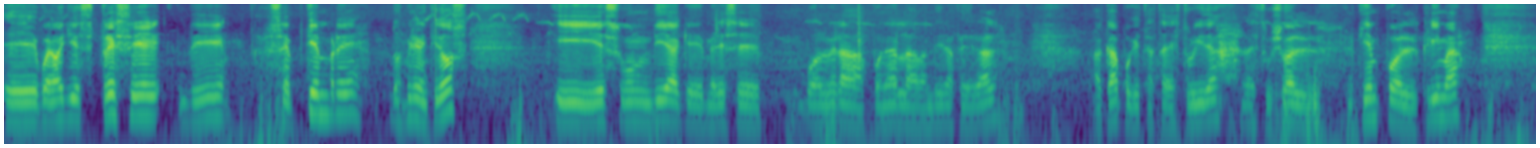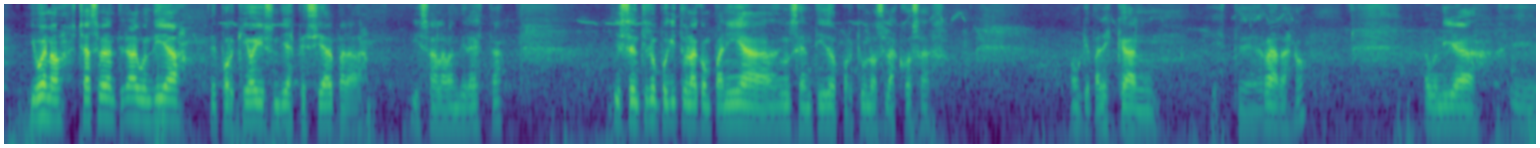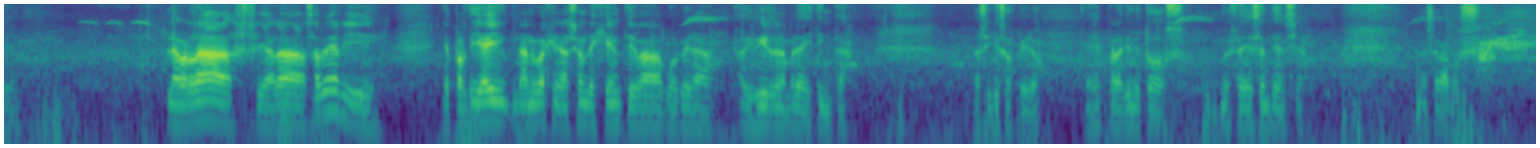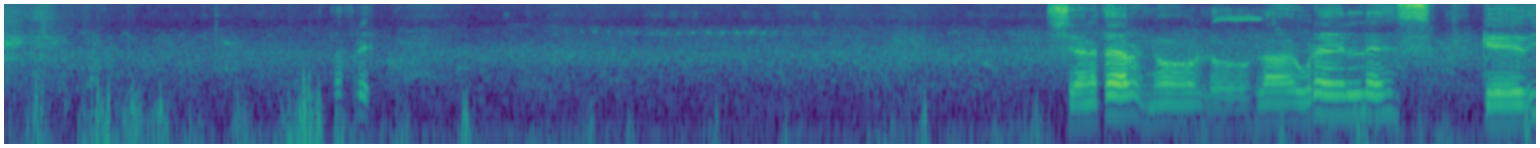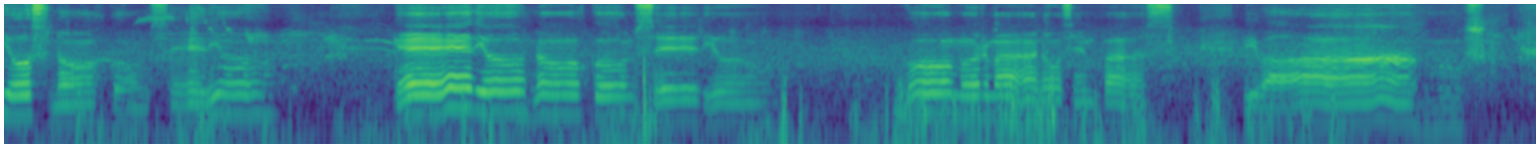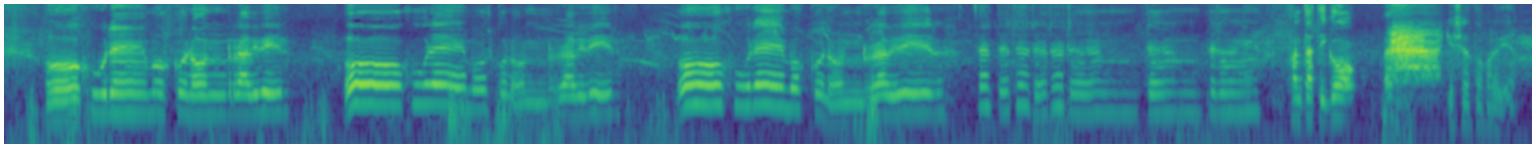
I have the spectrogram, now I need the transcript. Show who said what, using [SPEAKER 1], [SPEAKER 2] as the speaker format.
[SPEAKER 1] Eh, bueno, hoy es 13 de septiembre 2022 y es un día que merece volver a poner la bandera federal acá porque esta está destruida, la destruyó el, tiempo, el clima y bueno, ya se van a enterar algún día de por qué hoy es un día especial para izar la bandera esta y sentir un poquito una compañía, un sentido porque uno hace las cosas aunque parezcan este, raras, ¿no? Algún día eh, la verdad se hará saber y, a partir de ahí una nueva generación de gente va a volver a, vivir de una manera distinta. Así que eso espero, ¿eh? para bien de todos, nuestra descendencia. Allá vamos. Está fresco. Sean eternos los laureles que Dios nos concedió, que Dios nos concedió, como hermanos en paz vivamos. Oh, juremos con honra vivir, oh, juremos con honra vivir, oh, juremos con honra vivir. Fantástico. Que sea todo para bien.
